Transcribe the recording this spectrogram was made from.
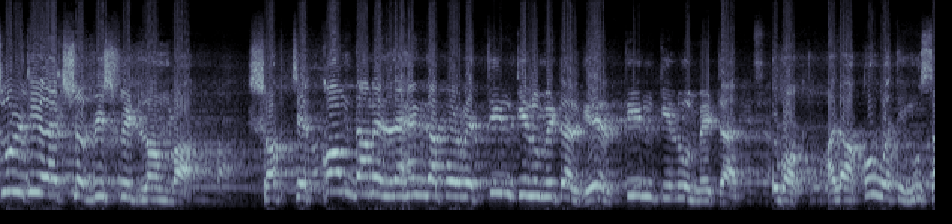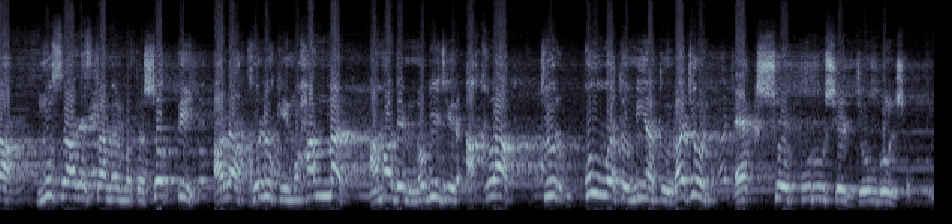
চুলটিও একশো বিশ ফিট লম্বা। সবচেয়ে কম দামের লেহেঙ্গা পড়বে তিন কিলোমিটার ঘের, তিন কিলোমিটার। যুবক, আলা কৌয়াতি মুসা মুসা আল ইসলামের মতো শক্তি, আলা খুলুকি মুহাম্মদ, আমাদের নবীজির আখলাক, চুর কৌয়াত মিয়াতু রাজুল, একশো পুরুষের যৌবন শক্তি।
